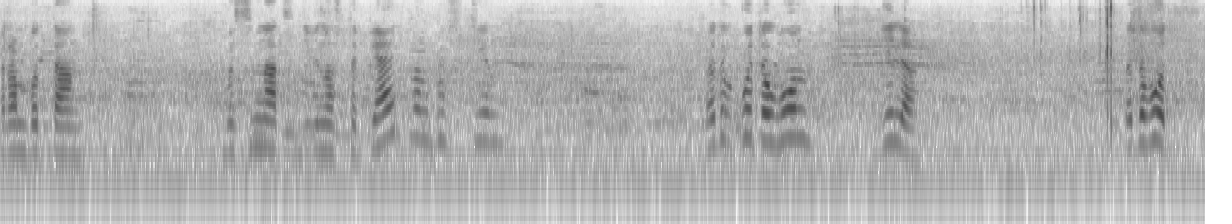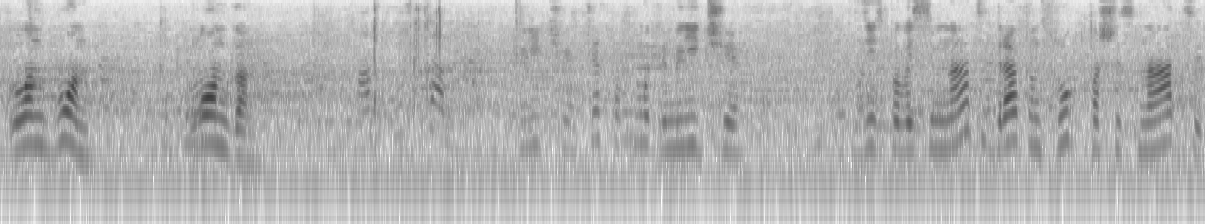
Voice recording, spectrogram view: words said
Рамбутан. 18,95 мангустин. Это какой-то лон. Геля. Это вот лонгон. Лонган. А. Личи. Сейчас посмотрим личи. Здесь по 18, дракон фрукт по 16.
